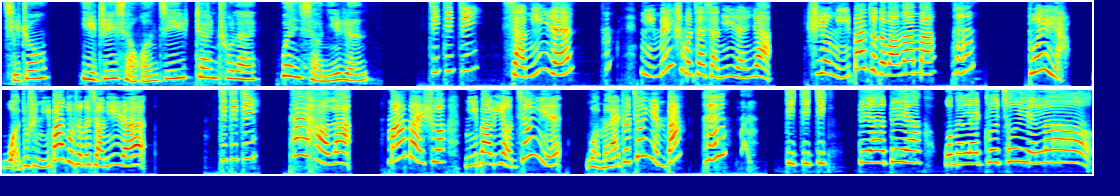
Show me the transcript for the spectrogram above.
其中一只小黄鸡站出来问小泥人：“叽叽叽，小泥人，哼，你为什么叫小泥人呀？是用泥巴做的娃娃吗？”我就是泥巴做成的小泥人，叽叽叽！太好了，妈妈说泥巴里有蚯蚓，我们来捉蚯蚓吧。叽叽叽！对呀对呀，我们来捉蚯蚓喽！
